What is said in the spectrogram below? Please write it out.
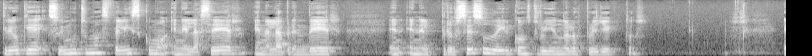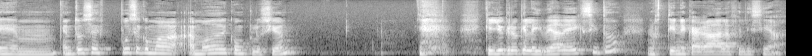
Creo que soy mucho más feliz como en el hacer, en el aprender, en, el proceso de ir construyendo los proyectos. Em, entonces puse como a, modo de conclusión que yo creo que la idea de éxito nos tiene cagada la felicidad.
